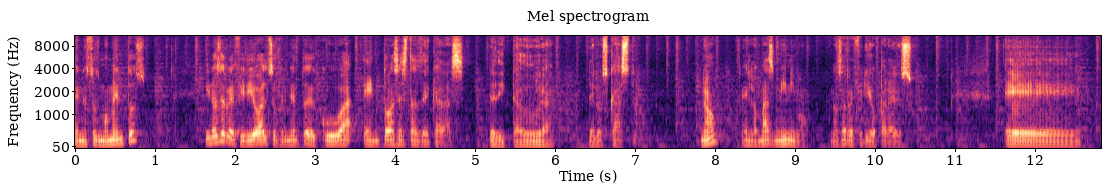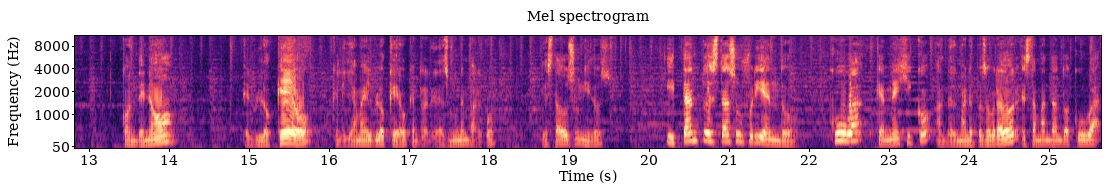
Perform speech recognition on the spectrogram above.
en estos momentos. Y no se refirió al sufrimiento de Cuba en todas estas décadas de dictadura de los Castro. ¿No? En lo más mínimo no se refirió para eso. Eh, condenó el bloqueo, que le llama el bloqueo, que en realidad es un embargo, de Estados Unidos, y tanto está sufriendo Cuba que México, Andrés Manuel López Obrador, está mandando a Cuba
